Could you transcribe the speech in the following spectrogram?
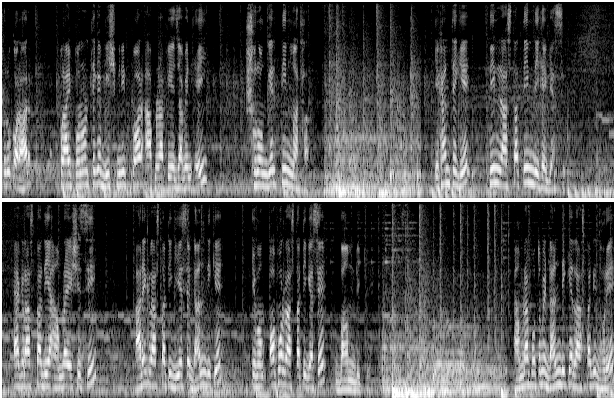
শুরু করার প্রায় পনেরো থেকে বিশ মিনিট পর আপনারা পেয়ে যাবেন এই সুরঙ্গের তিন মাথা। এখান থেকে তিন রাস্তা তিন দিকে গেছে। এক রাস্তা দিয়ে আমরা এসেছি আরেক রাস্তাটি গিয়েছে ডান দিকে এবং অপর রাস্তাটি গেছে বাম দিকে। আমরা প্রথমে ডান দিকের রাস্তাটি ধরে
